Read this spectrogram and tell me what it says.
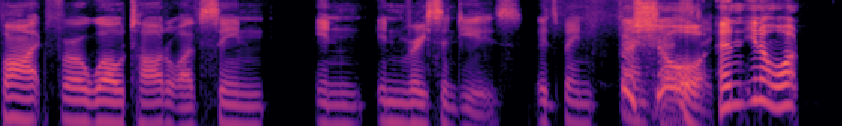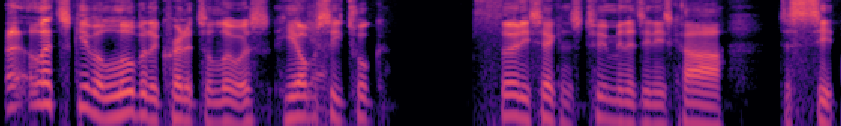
fight for a world title I've seen in in recent years. It's been For sure. And you know what? Uh, let's give a little bit of credit to Lewis. He obviously took 30 seconds, two minutes in his car to sit,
